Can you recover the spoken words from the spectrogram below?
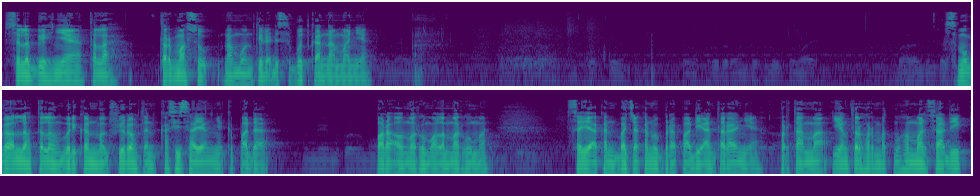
selebihnya telah termasuk namun tidak disebutkan namanya. Semoga Allah telah memberikan magfirah dan kasih sayangnya kepada para almarhum almarhumah. Saya akan bacakan beberapa di antaranya. Pertama, yang terhormat Muhammad Sadiq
